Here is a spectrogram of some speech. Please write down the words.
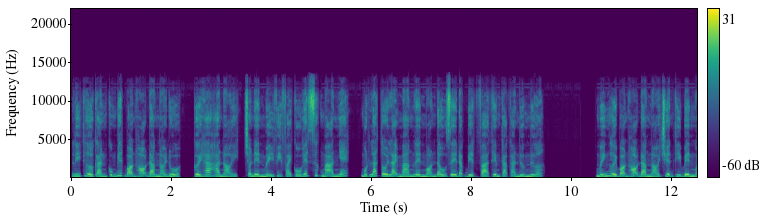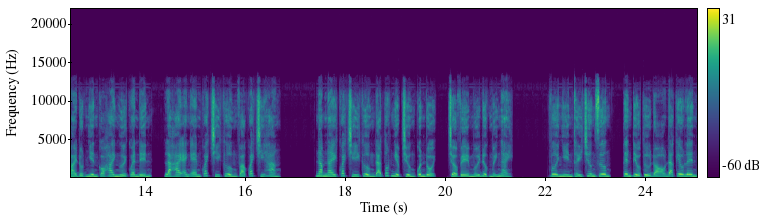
Lý Thừa Càn cũng biết bọn họ đang nói đùa, cười ha ha nói, cho nên mấy vị phải cố hết sức mà ăn nhé, một lát tôi lại mang lên món đầu dê đặc biệt và thêm cả cá nướng nữa. Mấy người bọn họ đang nói chuyện thì bên ngoài đột nhiên có hai người quen đến, là hai anh em Quách Trí Cường và Quách Trí Hàng. Năm nay Quách Trí Cường đã tốt nghiệp trường quân đội, trở về mới được mấy ngày. Vừa nhìn thấy Trương Dương, tên tiểu tử đó đã kêu lên,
